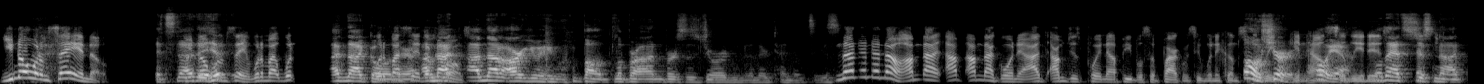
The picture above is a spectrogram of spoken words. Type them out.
You know what I'm saying, though. It's not. You know what I'm saying. What am I? What? I'm not going there. I'm not. wrongs? I'm not arguing about LeBron versus Jordan and their tendencies. No, no, no, no. I'm not. I'm, I'm not going there. I, I'm just pointing out people's hypocrisy when it comes to Oh sure. and how oh yeah. silly it is. Well, that's, just not.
